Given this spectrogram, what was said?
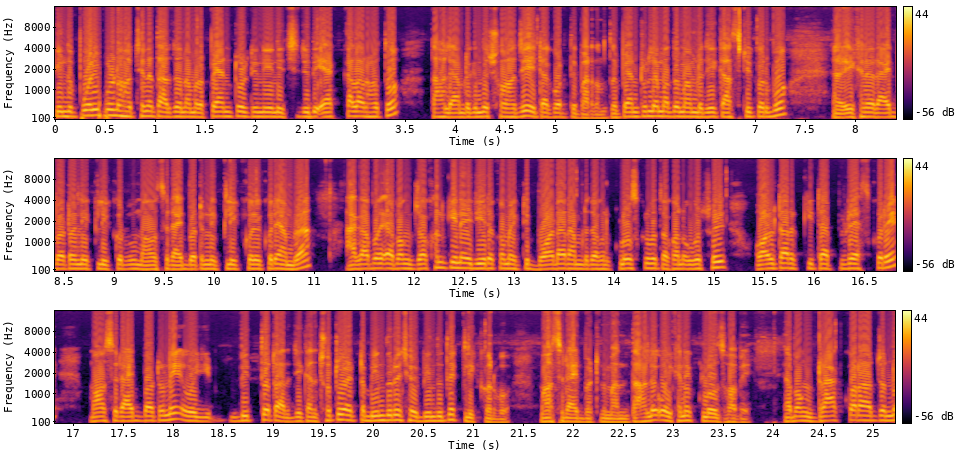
কিন্তু পরিপূর্ণ হচ্ছে না, তার জন্য আমরা প্যান টুলটি নিয়ে নিচ্ছি। যদি এক কালার হতো তাহলে আমরা কিন্তু সহজে এটা করতে পারতাম। তো প্যান টুলের মাধ্যমে আমরা যে কাজটি করব এখানে রাইট বাটনে ক্লিক করব মাউসের রাইট বাটনে ক্লিক করে করে আমরা আগাবো এবং যখন কিনা এই যে এরকম একটি বর্ডার আমরা যখন ক্লোজ করব, তখন অবশ্যই অল্টার কিটা প্রেস করে মাউসের রাইট বাটনে ওই বৃত্তটার যেখানে ছোট একটা বিন্দু রয়েছে, ওই বিন্দুতে ক্লিক করব মাউসের রাইট বাটনের মাধ্যমে। তাহলে ওইখানে ক্লোজ হবে এবং ড্রাগ করার জন্য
